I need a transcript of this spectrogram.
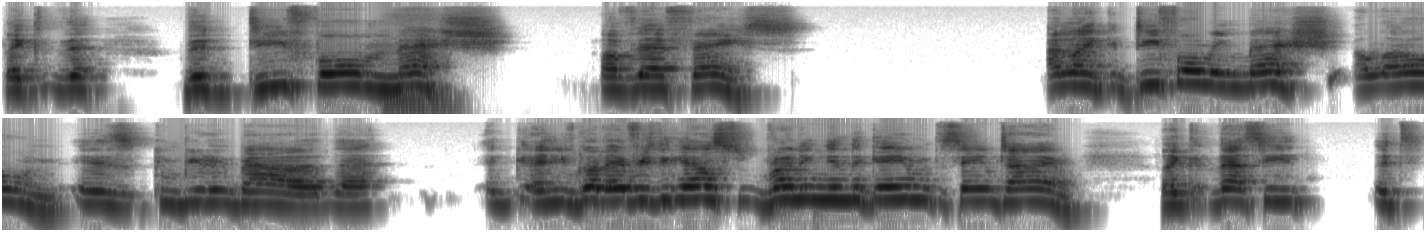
Like the the deformed mesh of their face. And like deforming mesh alone is computing power that and you've got everything else running in the game at the same time. Like that's e- it's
